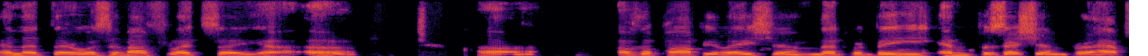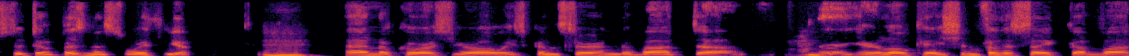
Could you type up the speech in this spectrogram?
and that there was enough, let's say, uh, uh, uh, of the population that would be in position perhaps to do business with you. Mm-hmm. And of course, you're always concerned about uh, your location for the sake of uh,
